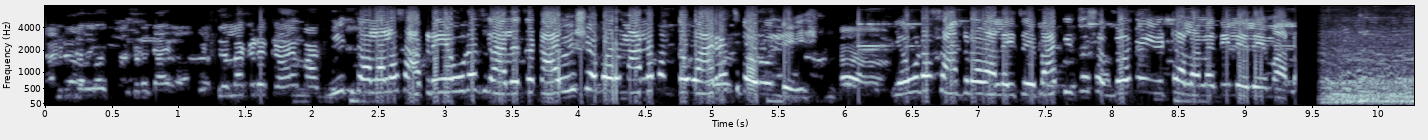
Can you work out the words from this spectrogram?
विठ्ठलाकडे काय मागणी? एवढंच घालायचं. का आयुष्यभर मला फक्त वारच करून दे. एवढं साकडं घालायचंय. बाकीचं सगळं काही विठ्ठलाला दिलेलं आहे मला.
